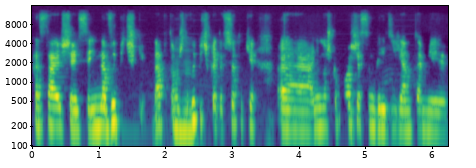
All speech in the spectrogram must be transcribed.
касающееся именно выпечки, да, потому mm-hmm. что выпечка это все-таки э, немножко проще с ингредиентами.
